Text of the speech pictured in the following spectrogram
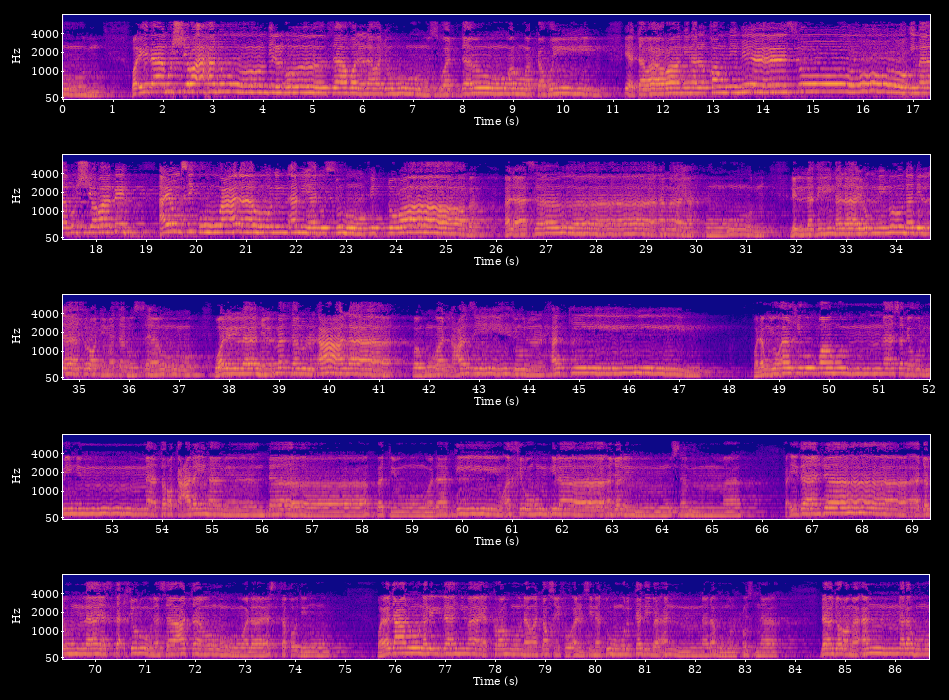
وإذا بشر أحدهم بالأنثى ظل وجهه مسودا وهو كظيم. يتوارى من القوم من سوء ما بشر به. أيمسكه على هون أم يدسه في التراب؟ ألا ساء للذين لا يؤمنون بالآخرة مثل السوء ولله المثل الأعلى وهو العزيز الحكيم. ولو يؤاخذ الله الناس بظلمهم ما ترك عليها من دابة ولكن يؤخرهم إلى أجل مسمى فإذا جاء أجلهم لا يستأخرون ساعة ولا يستقدمون ويجعلون لله ما يكرهون وتصف ألسنتهم الكذب أن لهم الحسنى لا جرم أن لهم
